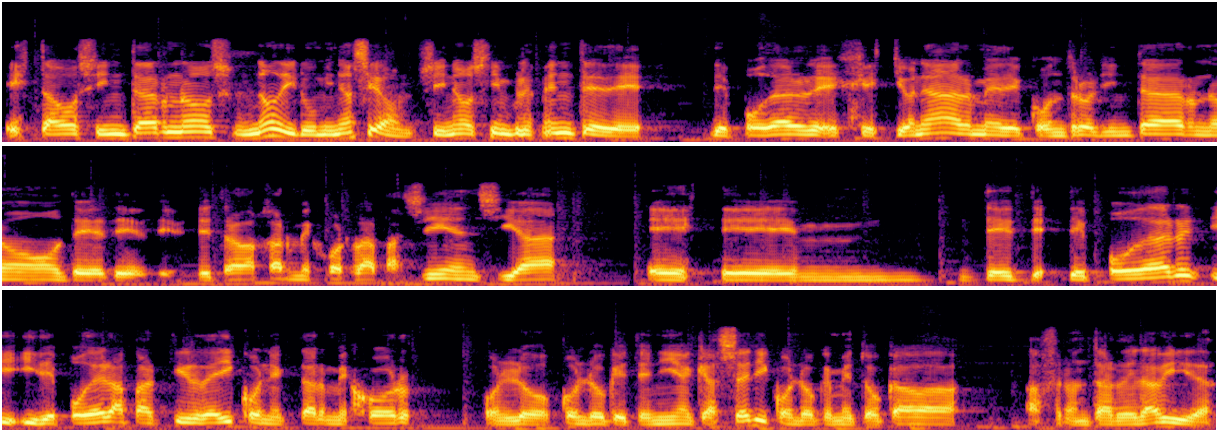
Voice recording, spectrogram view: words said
estados internos, no de iluminación, sino simplemente de, poder gestionarme, de control interno, de, trabajar mejor la paciencia, este, de, poder y, de poder a partir de ahí conectar mejor con lo, con lo que tenía que hacer y con lo que me tocaba afrontar de la vida.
